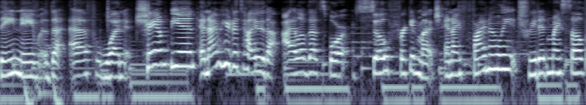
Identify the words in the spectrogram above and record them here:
they name the F1 champion and I'm here to tell you that that I love that sport so freaking much and I finally treated myself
